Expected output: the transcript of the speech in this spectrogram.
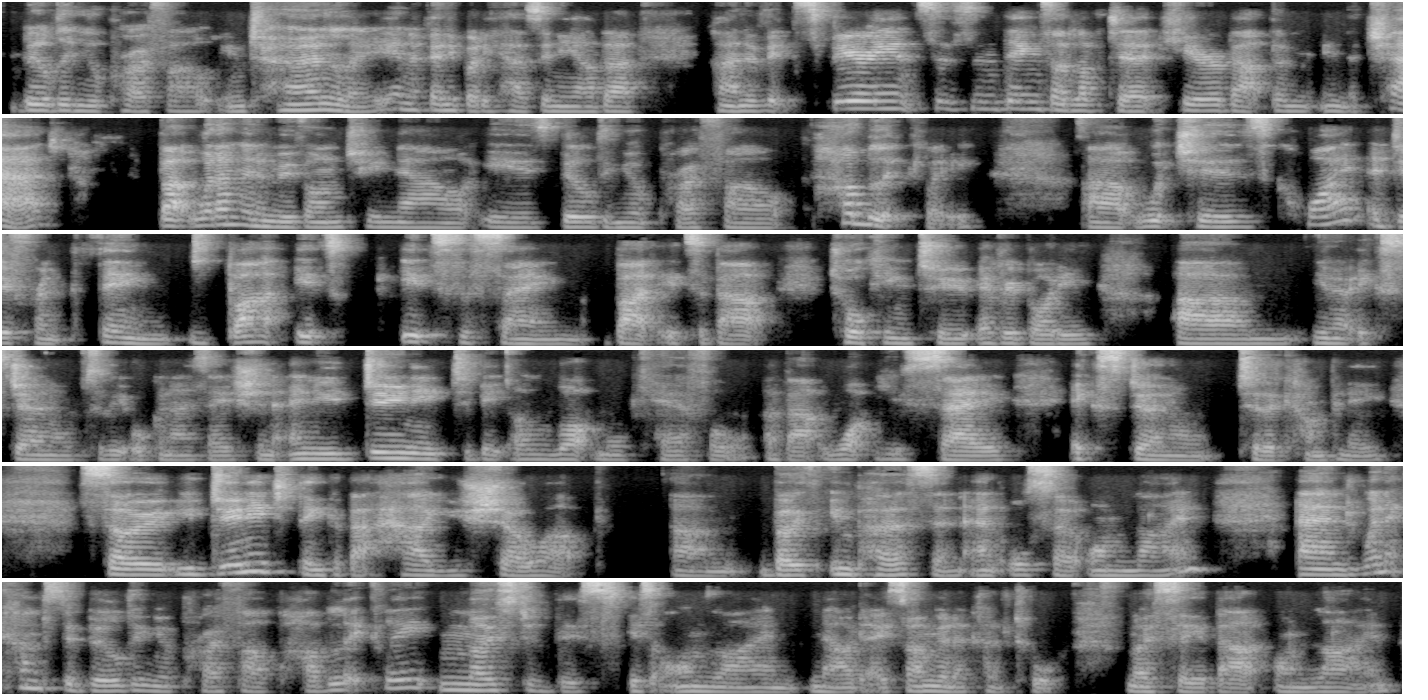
building your profile internally. And if anybody has any other kind of experiences and things, I'd love to hear about them in the chat. But what I'm going to move on to now is building your profile publicly, uh, which is quite a different thing, but it's it's the same, but it's about talking to everybody um, you know, external to the organization. And you do need to be a lot more careful about what you say external to the company. So you do need to think about how you show up. Um, both in person and also online. And when it comes to building your profile publicly, most of this is online nowadays. So I'm going to kind of talk mostly about online.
